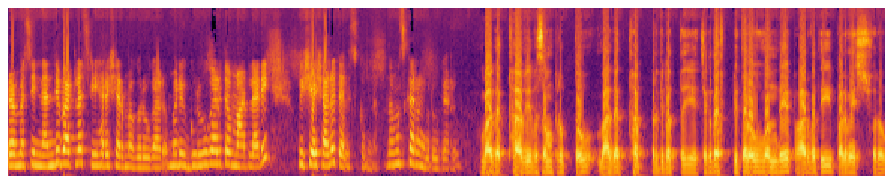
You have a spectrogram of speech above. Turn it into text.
బ్రహ్మశ్రీ నందిబట్ల శ్రీహరి శర్మ గురుగారు మరి గురువు గారితో మాట్లాడి విశేషాలు తెలుసుకుందాం. నమస్కారం గురువుగారు. వాగర్థ వివ సంపృక్తౌ వాగర్థ ప్రతిపత్తయే జగతః పితరౌ వందే పార్వతీ పరమేశ్వరౌ.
